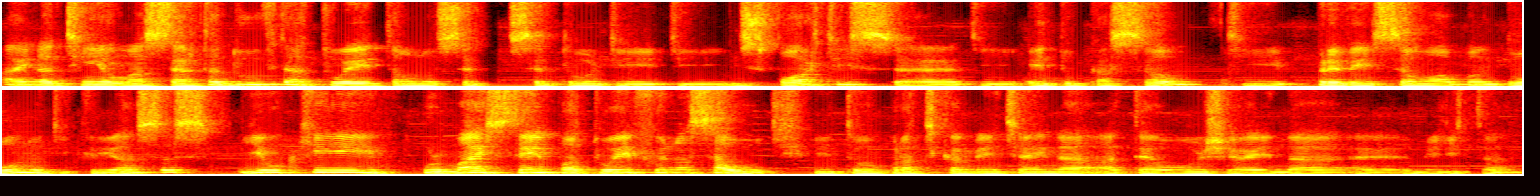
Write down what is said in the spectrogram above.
Ainda tinha uma certa dúvida, atuei então no setor de, de esportes, é, de educação, de prevenção ao abandono de crianças, e o que por mais tempo atuei foi na saúde e estou praticamente ainda até hoje ainda é, militando.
